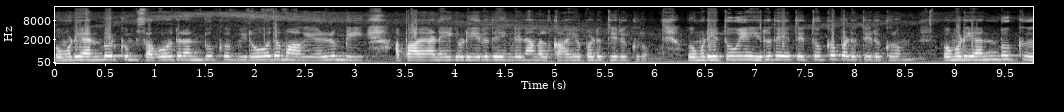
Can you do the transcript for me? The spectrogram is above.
உம்முடைய அன்பிற்கும் சகோதர அன்புக்கும் விரோதமாக எழும்பி அப்பா அநேகருடைய இருதயங்களை நாங்கள் காயப்படுத்தி இருக்கிறோம் உம்முடைய தூய இருதயத்தை துக்கப்படுத்தி இருக்கிறோம் உம்முடைய அன்புக்கு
